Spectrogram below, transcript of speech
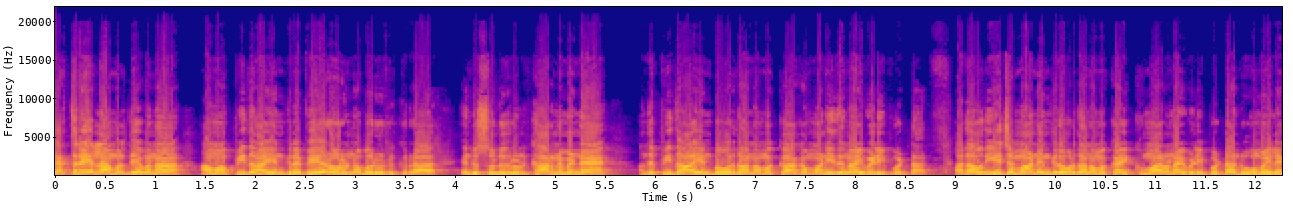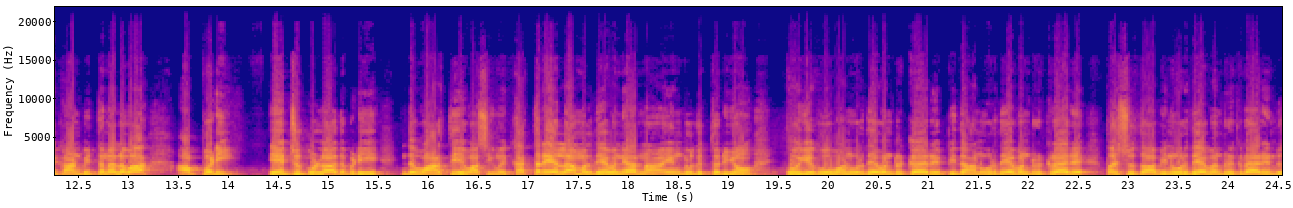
கர்த்தரை இல்லாமல் தேவனா? ஆமாம் பிதா என்கிற வேறொரு நபர் இருக்கிறார் என்று சொல்லுகிறவன். காரணம் என்ன? அந்த பிதா என்பவர் தான் நமக்காக மனிதனாய் வெளிப்பட்டார். அதாவது எஜமான் என்கிறவர் தான் நமக்காய் குமாரனாய் வெளிப்பட்டார் என்று ஊமையிலே காண்பித்தன் அல்லவா அப்படி ஏற்றுக்கொள்ளாதபடி இந்த வார்த்தையை வாசிக்கும் கத்தரை அல்லாமல் தேவன் யாருன்னா எங்களுக்கு தெரியும். ஓ யகோவான் ஒரு தேவன் இருக்காரு பிதான் ஒரு தேவன் இருக்கிறாரு பரிசுத்தாவின் ஒரு தேவன் இருக்கிறாரு என்று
